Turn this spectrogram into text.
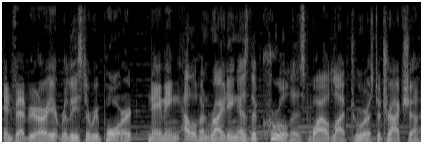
In February, it released a report naming elephant riding as the cruelest wildlife tourist attraction.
